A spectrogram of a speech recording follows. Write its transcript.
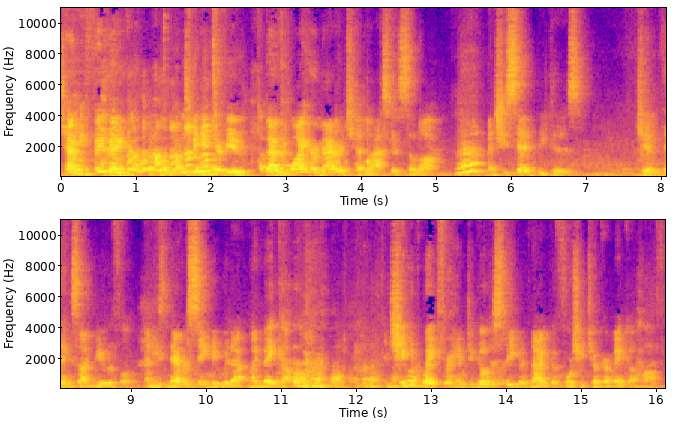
Tammy Faye Bakker was being interviewed about why her marriage had lasted so long. And she said, because Jim thinks I'm beautiful and he's never seen me without my makeup on. And she would wait for him to go to sleep at night before she took her makeup off.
